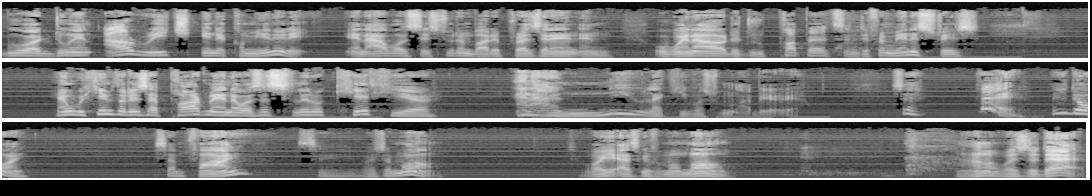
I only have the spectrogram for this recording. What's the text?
we were doing outreach in a community. And I was a student body president, and we went out to do puppets and different ministries. And we came to this apartment, and there was this little kid here, and I knew like he was from Liberia. I said, Hey, how you doing? He said, I'm fine. I said, Where's your mom? Said, Why are you asking for my mom? I don't know, where's your dad?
